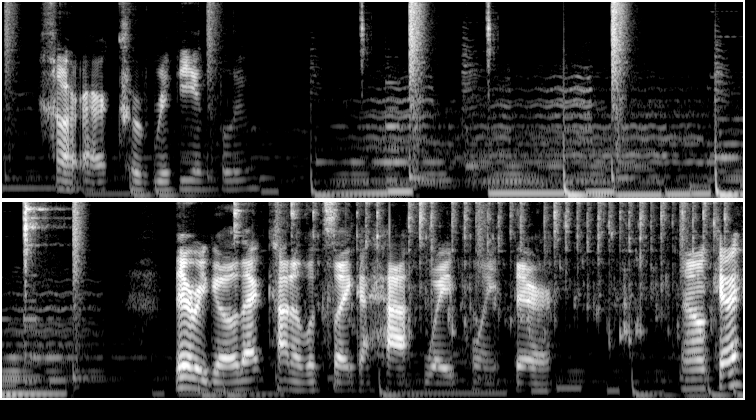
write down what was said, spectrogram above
our, our Caribbean blue. There we go. That kind of looks like a halfway point there. Okay.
